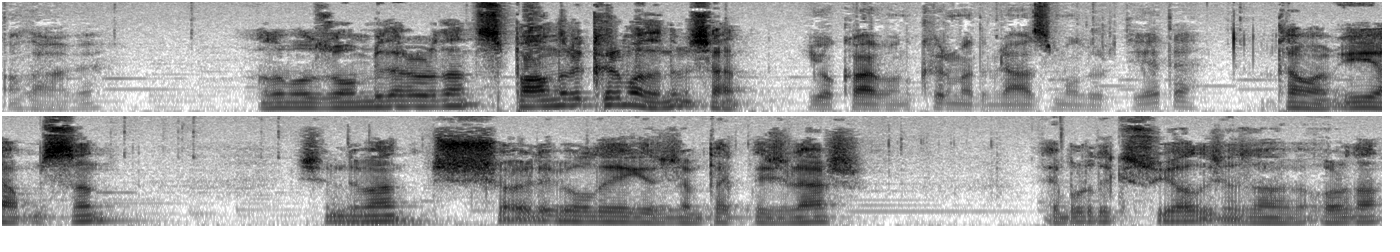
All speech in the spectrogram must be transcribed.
Al abi. Oğlum o zombiler oradan spawnları kırmadın değil mi sen? Yok abi onu kırmadım lazım olur diye de. Tamam iyi yapmışsın. Şimdi ben şöyle bir olaya gireceğim taklacılar. E buradaki suyu alacağız abi oradan.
